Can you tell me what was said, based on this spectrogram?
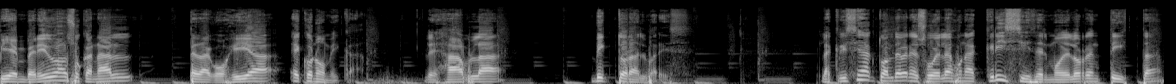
Bienvenidos a su canal Pedagogía Económica. Les habla Víctor Álvarez. La crisis actual de Venezuela es una crisis del modelo rentista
